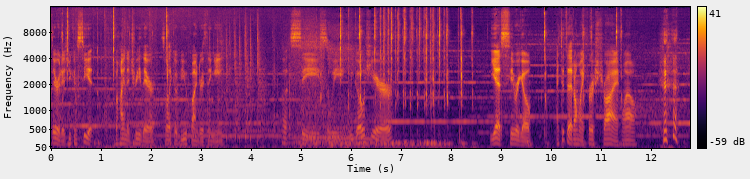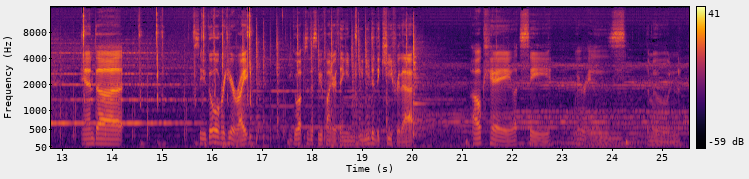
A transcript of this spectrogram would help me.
There it is, you can see it behind the tree there. It's like a viewfinder thingy. Let's see, so we- we go here... Yes, here we go. I did that on my first try, wow. and, uh... So you go over here, right? You go up to this viewfinder thing, and you needed the key for that. Okay, let's see... Where is... the moon?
